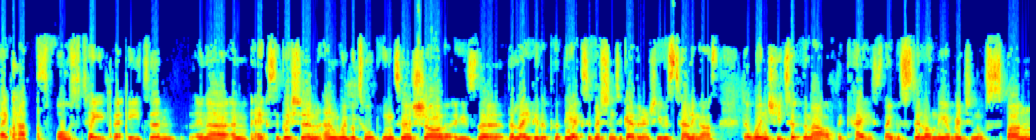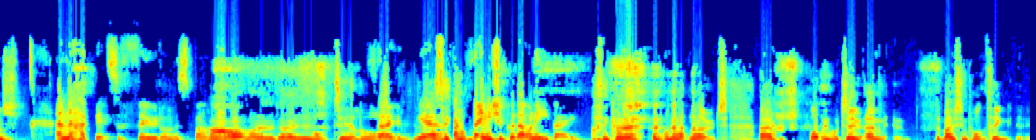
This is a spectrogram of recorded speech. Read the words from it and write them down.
They had false teeth at Eton in a, an exhibition, and we were talking to Charlotte, who's the, the lady that put the exhibition together, and she was telling us that when she took them out of the case, they were still on the original sponge, and they had bits of food on the sponge. Oh my days! Oh dear lord! So yeah, I think I'm on- saying you should put that on eBay. I think on, on that note, um, what we will do, um, the most important thing, uh,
